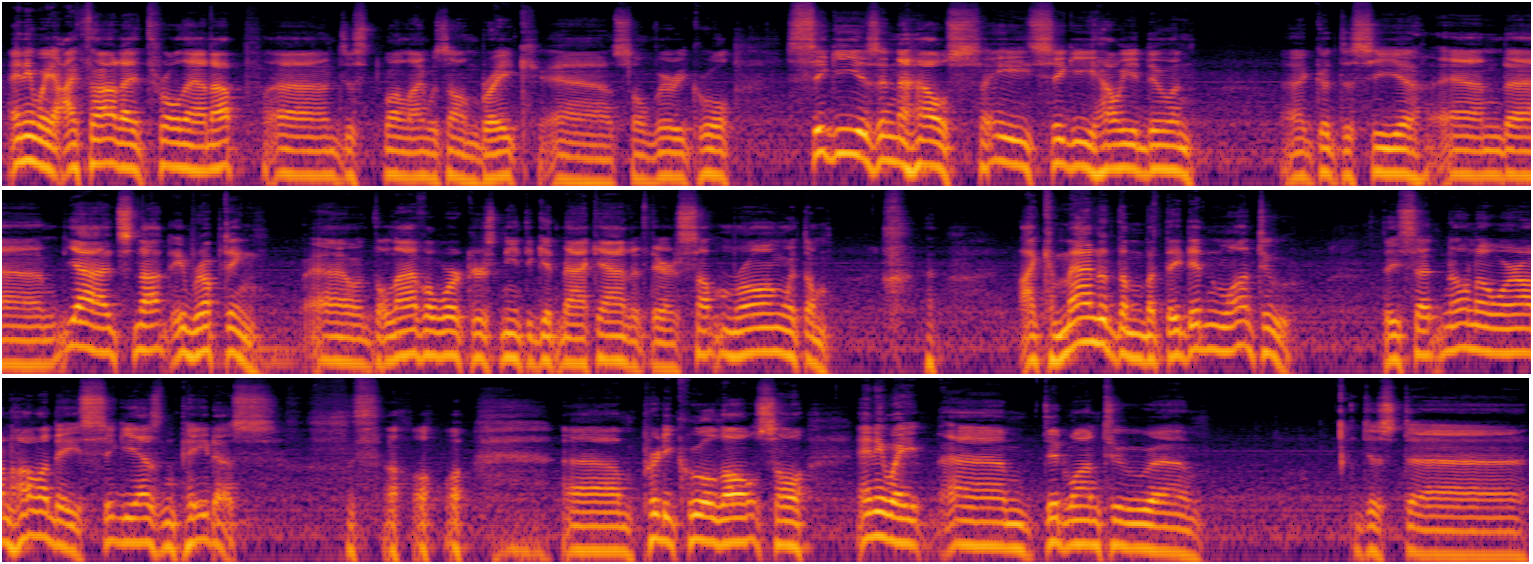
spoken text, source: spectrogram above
Anyway I thought I'd throw that up uh, just while I was on break uh, so very cool. Siggy is in the house. Hey Siggy how you doing? Uh, good to see you and um, yeah it's not erupting uh, the lava workers need to get back at it. There's something wrong with them. I commanded them, but they didn't want to. They said, no, no, we're on holidays. Siggy hasn't paid us. so, um, pretty cool though. So, anyway, um, did want to um, just, uh,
